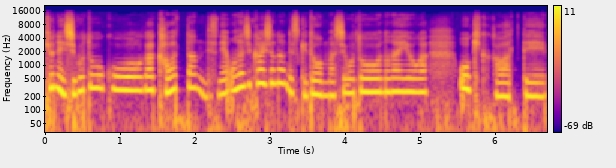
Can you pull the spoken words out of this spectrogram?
去年仕事をこうが変わったんですね。同じ会社なんですけど、まあ、仕事の内容が大きく変わって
